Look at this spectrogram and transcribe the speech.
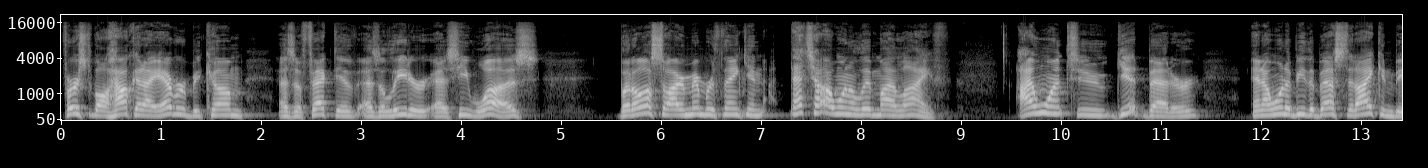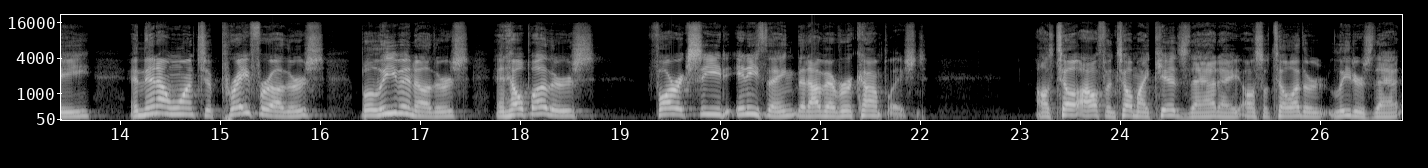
first of all, how could I ever become as effective as a leader as he was? But also, I remember thinking, that's how I want to live my life. I want to get better and I want to be the best that I can be. And then I want to pray for others, believe in others, and help others far exceed anything that I've ever accomplished. I'll tell I often tell my kids that. I also tell other leaders that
